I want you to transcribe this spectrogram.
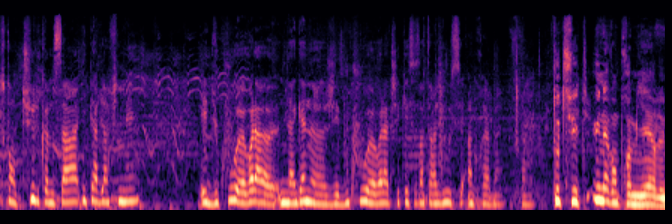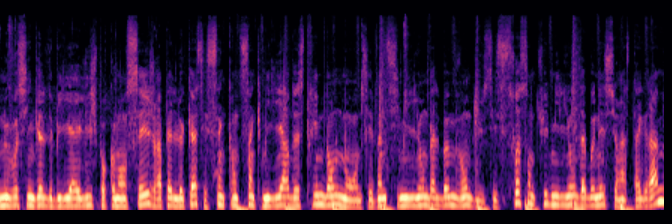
tout en tulle comme ça, hyper bien filmé. Et du coup, euh, voilà, Nina Hagen, euh, j'ai beaucoup voilà, checké ses interviews, c'est incroyable. hein, vraiment. Tout de suite, une avant-première, le nouveau single de Billie Eilish pour commencer. Je rappelle le cas, c'est 55 milliards de streams dans le monde, c'est 26 millions d'albums vendus, c'est 68 millions d'abonnés sur Instagram,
